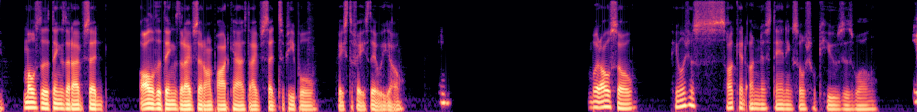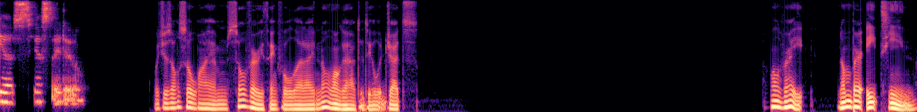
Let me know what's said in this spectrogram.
me. Most of the things that I've said, all of the things that I've said on podcast, I've said to people face to face. There we go. But also, people just suck at understanding social cues as well, yes, yes, they do. which is also why I'm so very thankful that I no longer have to deal with jets. All right, number 18.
